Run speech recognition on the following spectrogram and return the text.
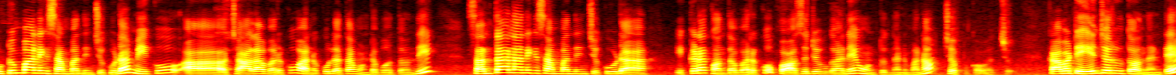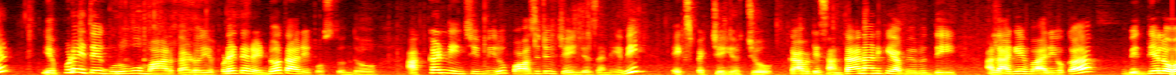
కుటుంబానికి సంబంధించి కూడా మీకు చాలా వరకు అనుకూలత ఉండబోతోంది. సంతానానికి సంబంధించి కూడా ఇక్కడ కొంతవరకు పాజిటివ్గానే ఉంటుందని మనం చెప్పుకోవచ్చు. కాబట్టి ఏం జరుగుతోందంటే ఎప్పుడైతే గురువు మారతాడో ఎప్పుడైతే రెండో తారీఖు వస్తుందో అక్కడి నుంచి మీరు పాజిటివ్ చేంజెస్ అనేవి ఎక్స్పెక్ట్ చేయొచ్చు. కాబట్టి సంతానానికి అభివృద్ధి అలాగే వారి యొక్క విద్యలో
